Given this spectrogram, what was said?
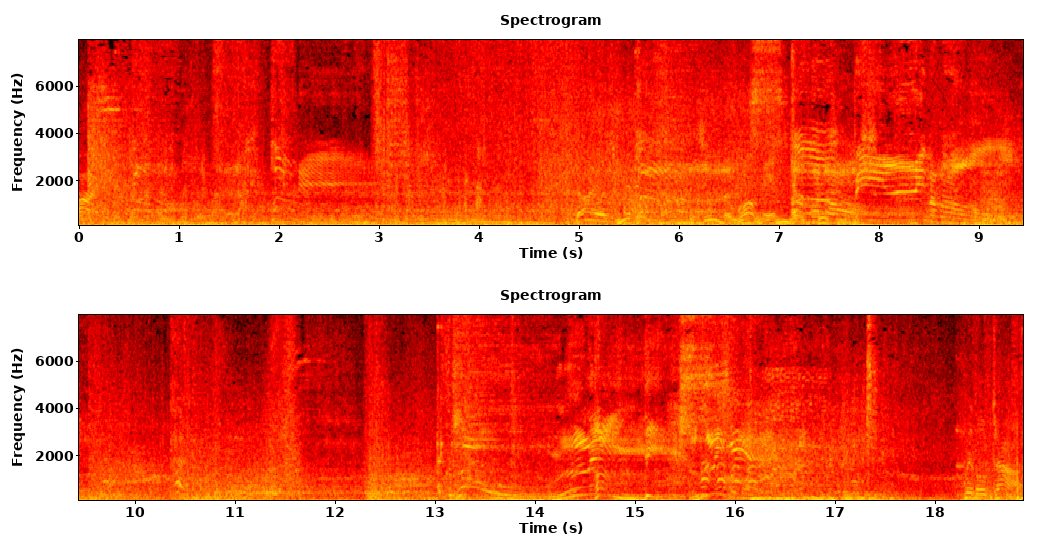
Goodbye. Middle tower is in the wrong end of business. Holy! Unbelievable! Middle tower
